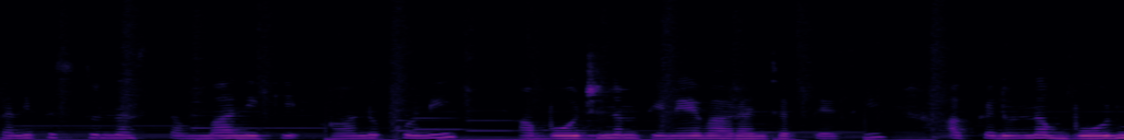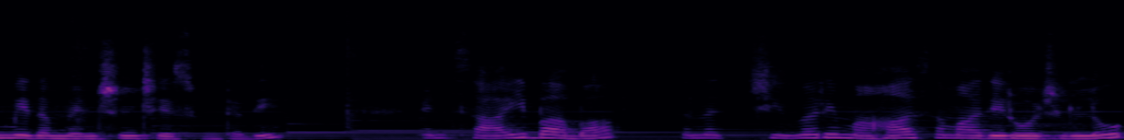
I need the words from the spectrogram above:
కనిపిస్తున్న స్తంభానికి ఆనుకొని ఆ భోజనం తినేవారని చెప్పేసి అక్కడున్న బోర్డు మీద మెన్షన్ చేసి ఉంటుంది. అండ్ సాయిబాబా తన చివరి మహాసమాధి రోజుల్లో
